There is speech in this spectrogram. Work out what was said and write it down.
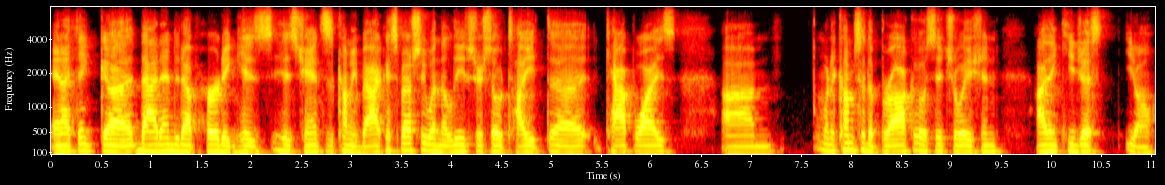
and I think uh, that ended up hurting his his chances of coming back, especially when the Leafs are so tight uh, cap wise. Um, when it comes to the Bracco situation, I think he just you know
